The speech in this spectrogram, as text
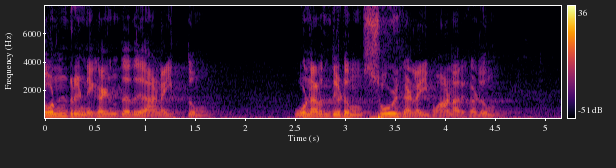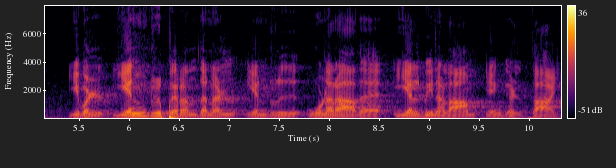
தொன்று நிகழ்ந்தது அனைத்தும் உணர்ந்திடும் சூழ்களை வாணர்களும் இவள் என்று பிறந்தனள் என்று உணராத இயல்பினலாம் எங்கள் தாய்.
